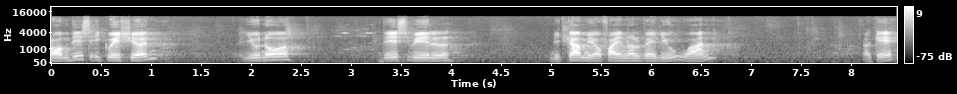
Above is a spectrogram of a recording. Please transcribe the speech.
from this equation, you know this will become your final value 1. Okay.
